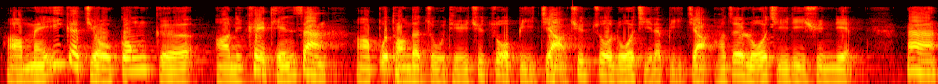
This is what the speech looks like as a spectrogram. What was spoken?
好，每一个九宫格，啊，你可以填上啊不同的主题去做比较，去做逻辑的比较，好，这是逻辑力训练。那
